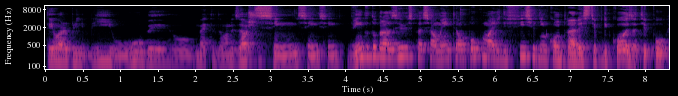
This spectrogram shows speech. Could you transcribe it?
Ter o Airbnb, o Uber, o McDonald's, eu acho. Sim, sim, sim. Vindo do Brasil, especialmente, é um pouco mais difícil de encontrar esse tipo de coisa. Tipo,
